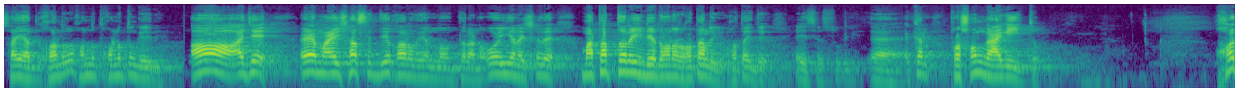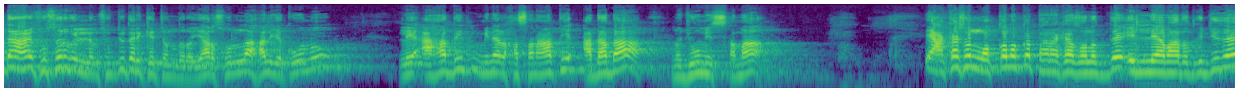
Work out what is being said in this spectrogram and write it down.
চাই হাত খন্ড খন্ডতুন গিয়ে দি। অ আজে এ মাইশা সিদ্ধি করো দিয়ে তালানো ওই সে মাথার তলে ইন্ডিয়া দনের হতালই হতাই দে এই এখান প্রসঙ্গ আগেই তো। সদা হাই ফুসর করলাম চোদ্দ তারিখে চন্দ্র। ইয়ার সোল্লাহ হাল কোনো লে আহাদিন মিনাল হাসানাতি আদাদা নজুমি সামা। এই আকাশের লক্ষ লক্ষ তারাকা জলত দে এল্লে আবাদত গুজি দে,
